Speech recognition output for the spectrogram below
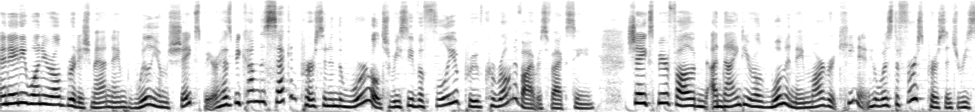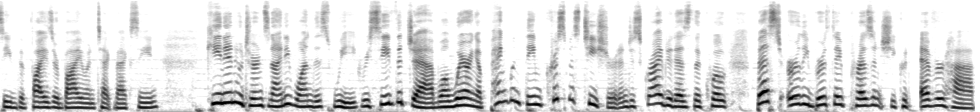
An 81 year old British man named William Shakespeare has become the second person in the world to receive a fully approved coronavirus vaccine. Shakespeare followed a 90 year old woman named Margaret Keenan, who was the first person to receive the Pfizer BioNTech vaccine. Keenan, who turns 91 this week, received the jab while wearing a penguin themed Christmas t shirt and described it as the quote, best early birthday present she could ever have,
